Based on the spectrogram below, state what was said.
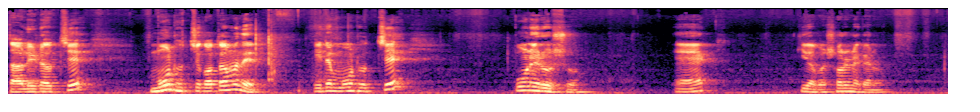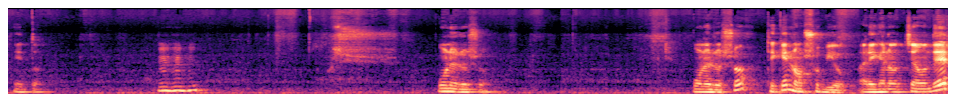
তাহলে এটা হচ্ছে, মোট হচ্ছে কত আমাদের? এটা মোট হচ্ছে পনেরোশো। এক, কী ব্যাপার? সরে না কেন? এই তো। হুম হুম হুম পনেরোশো। পনেরোশো থেকে নশো বিয়োগ। আর এখানে হচ্ছে আমাদের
